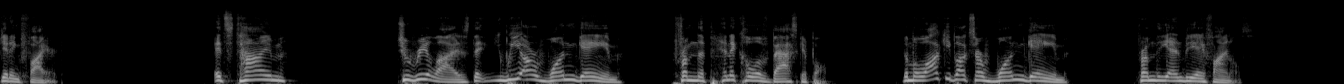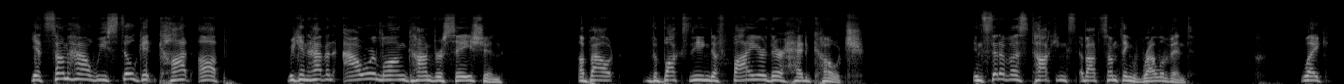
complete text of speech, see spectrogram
getting fired. It's time to realize that we are one game from the pinnacle of basketball. The Milwaukee Bucks are one game from the NBA Finals. Yet somehow we still get caught up. We can have an hour long conversation about the Bucks needing to fire their head coach instead of us talking about something relevant like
